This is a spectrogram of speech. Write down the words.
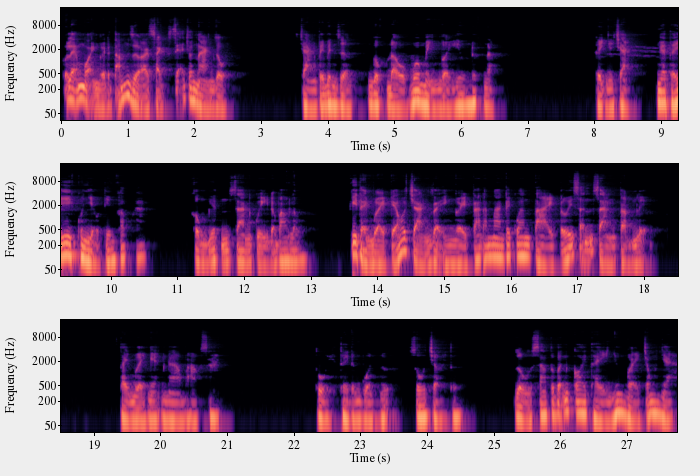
Có lẽ mọi người đã tắm rửa sạch sẽ cho nàng rồi. Chàng tới bên giường, Gục đầu vô mình người yêu nước nở. Hình như chàng Nghe thấy có nhiều tiếng khóc khác. Không biết san quỷ đã bao lâu. Khi thầy Mười kéo chàng dậy, Người ta đã mang cái quan tài Tới sẵn sàng tập liệu Thầy Mười nghẹn ngào bảo san Thôi thầy đừng buồn nữa, Số trời tôi Dù sao tôi vẫn coi thầy như người trong nhà.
